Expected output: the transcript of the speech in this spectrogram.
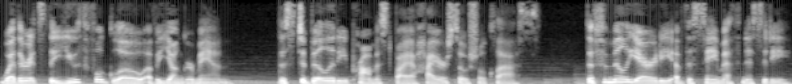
Whether it's the youthful glow of a younger man, the stability promised by a higher social class, the familiarity of the same ethnicity,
